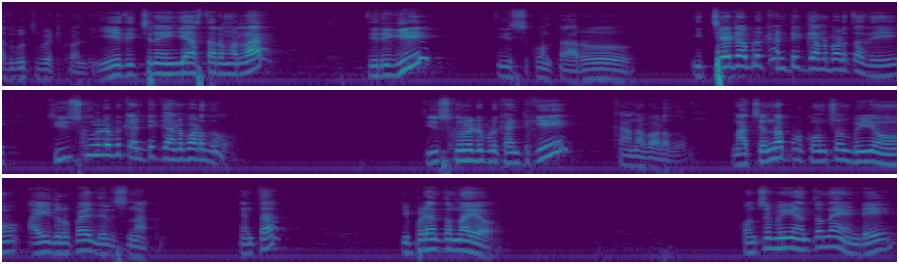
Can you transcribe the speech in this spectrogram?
అది గుర్తుపెట్టుకోండి. ఏది ఇచ్చినా ఏం చేస్తారు మరలా? తిరిగి తీసుకుంటారు. ఇచ్చేటప్పుడు కంటికి కనబడుతుంది. తీసుకునేటప్పుడు కంటికి కనబడదు. తీసుకునేటప్పుడు కంటికి కనబడదు. నా చిన్నప్పుడు కొంచెం బియ్యం ఐదు రూపాయలు తెలుసు నాకు. ఎంత? ఇప్పుడు ఎంత ఉన్నాయో? కొంచెం బియ్యం ఎంత ఉన్నాయండి?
